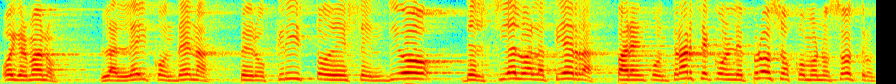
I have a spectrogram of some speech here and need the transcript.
Oiga hermano, la ley condena, pero Cristo descendió del cielo a la tierra para encontrarse con leprosos como nosotros.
